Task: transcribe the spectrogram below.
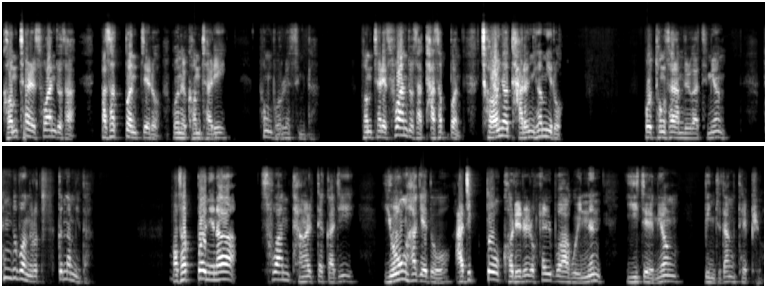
검찰 소환조사 다섯 번째로 오늘 검찰이 통보를 했습니다. 검찰의 소환조사 다섯 번 전혀 다른 혐의로 보통 사람들 같으면 한두 번으로 끝납니다. 다섯 번이나 소환 당할 때까지 용하게도 아직도 거리를 활보하고 있는 이재명 민주당 대표.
